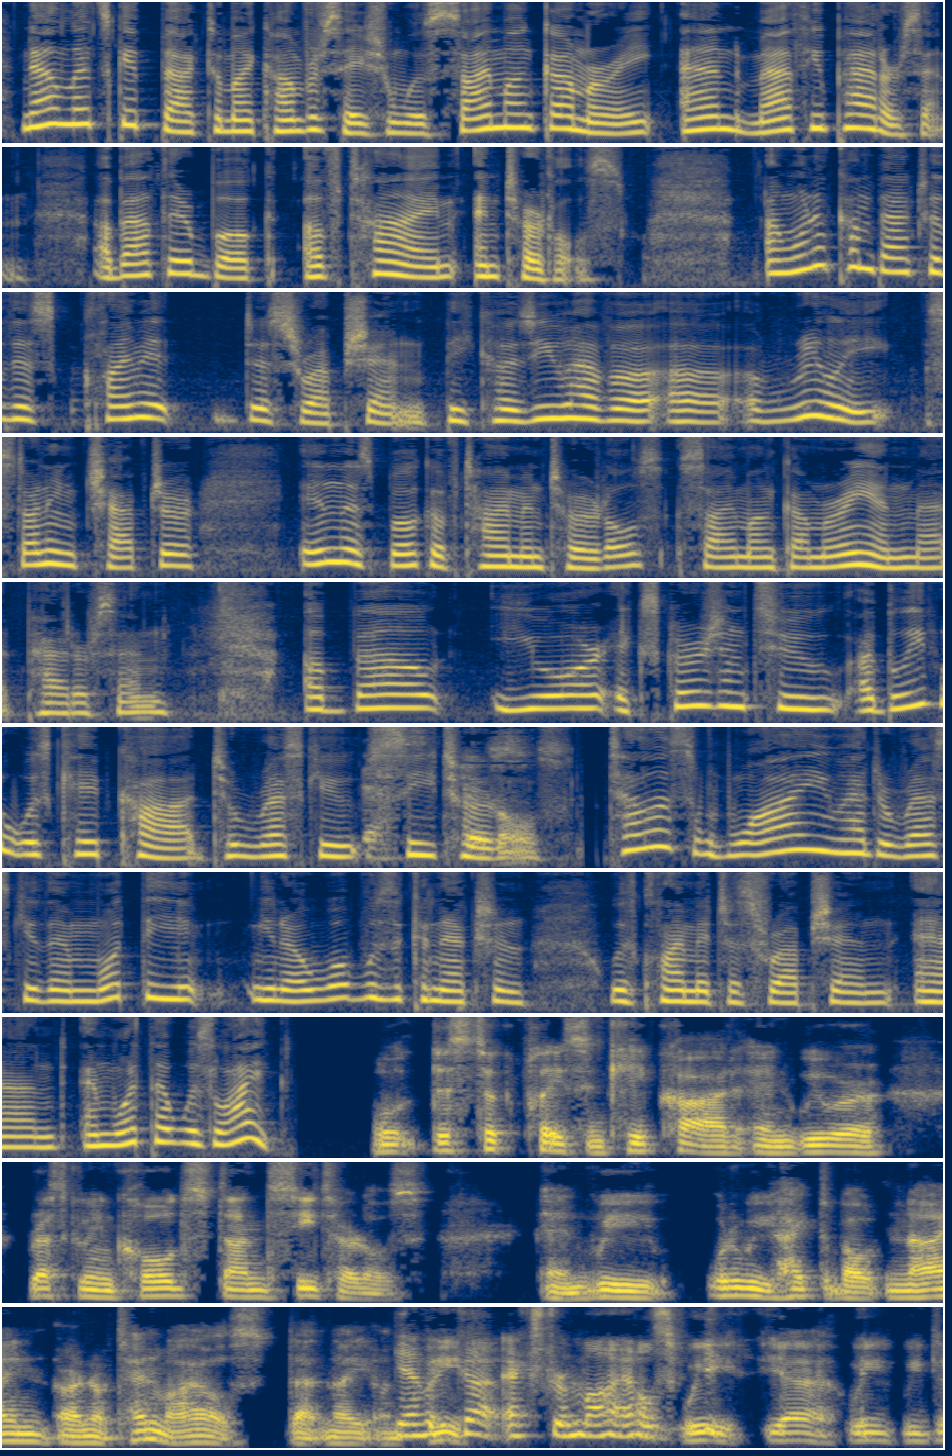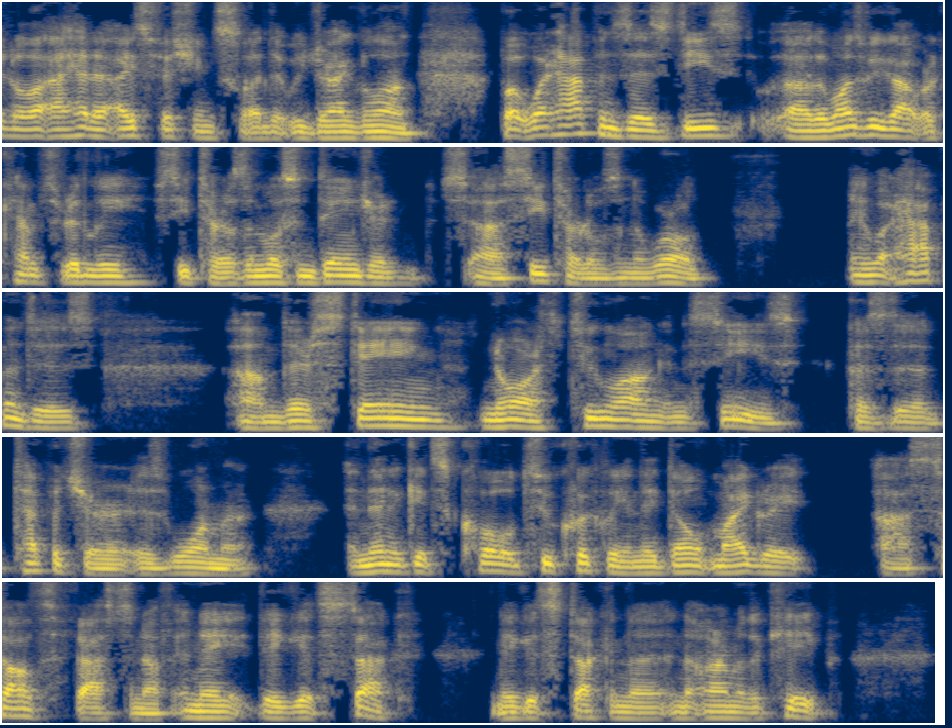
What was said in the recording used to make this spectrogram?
Now let's get back to my conversation with Sy Montgomery and Matthew Patterson about their book Of Time and Turtles. I want to come back to this climate disruption because you have a, a, a really stunning chapter in this book of Time and Turtles, Sy Montgomery and Matt Patterson, about your excursion to, I believe it was Cape Cod, to rescue sea turtles. Tell us why you had to rescue them. What the you know what was the connection with climate disruption and and what that was like. Well, this took place in Cape Cod, and we were rescuing cold stunned sea turtles. And we, what did we hiked about nine or no, 10 miles that night on Yeah, the we beach. got extra miles. we yeah we we did a lot i had an ice fishing sled that we dragged along but what happens is these uh, the ones we got were kemp's ridley sea turtles the most endangered uh, sea turtles in the world and what happens is um, they're staying north too long in the seas because the temperature is warmer and then it gets cold too quickly and they don't migrate uh, south fast enough and they they get stuck they get stuck in the in the arm of the cape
